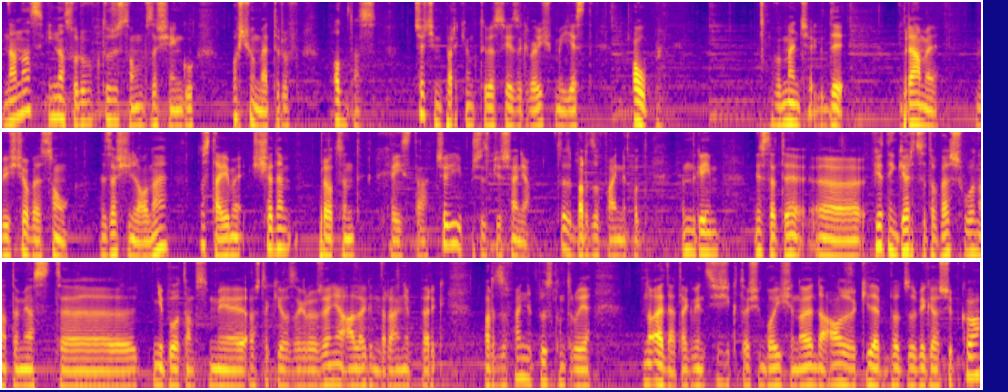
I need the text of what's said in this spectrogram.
na nas i na surwów, którzy są w zasięgu 8 metrów od nas. Trzecim perkiem, który sobie zagraliśmy jest Hope. W momencie, gdy bramy wyjściowe są zasilone, dostajemy 7% haste'a, czyli przyspieszenia. To jest bardzo fajne pod endgame. Niestety e, w jednej gierce to weszło, natomiast e, nie było tam w sumie aż takiego zagrożenia, ale generalnie perk bardzo fajny, plus kontruje Noeda, tak więc jeśli ktoś boi się Noeda, o, że killer bardzo biega szybko,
